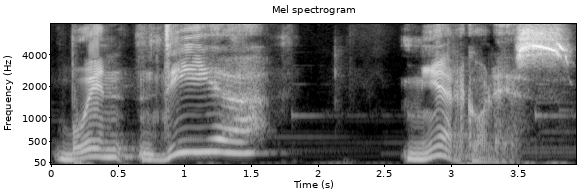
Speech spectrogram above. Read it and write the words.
buen día, miércoles.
